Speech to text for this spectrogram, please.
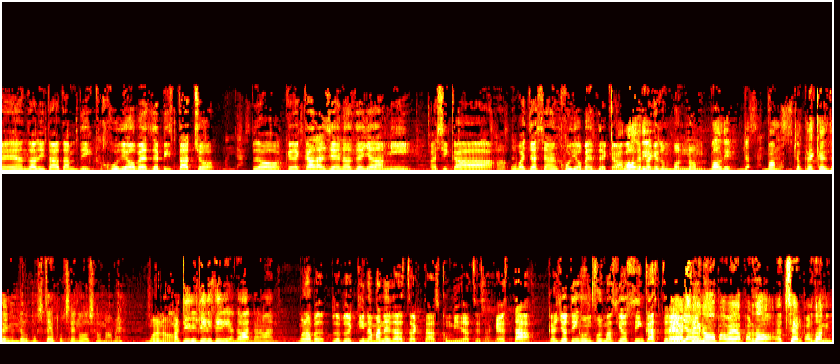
eh, en realitat em dic Julio Verde Pistacho, però crec que la gent es deia de mi. Així que eh, ho vaig deixar en Julio Verde, que Ah, em sembla dir- que és un bon nom. Vol dir, jo, bueno, jo crec que es deien del vostè, potser no el seu nom, eh? Bueno, Va, tiri, tiri, tiri, endavant, endavant. bueno però, però, però quina manera de tractar els convidats és aquesta? Que jo tinc informació 5 Eh, estrelles. sí, no, a veure, perdó, és cert, perdoni.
